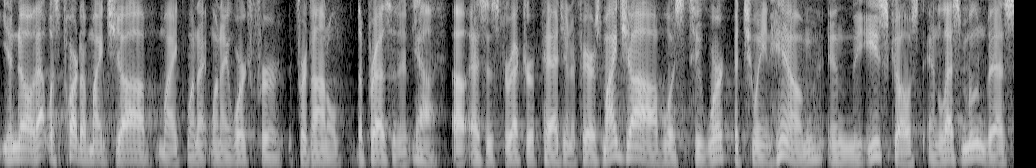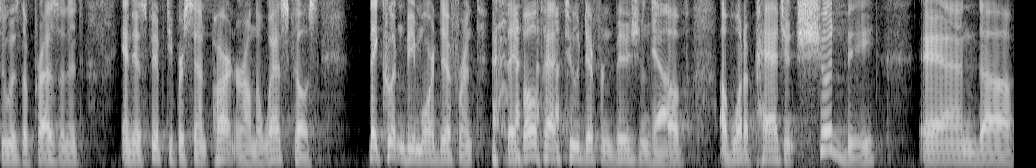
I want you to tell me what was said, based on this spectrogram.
you know, that was part of my job, Mike, when I, when I worked for, for Donald, the president, Yeah. uh, as his director of pageant affairs. My job was to work between him in the East Coast and Les Moonves, who was the president, and his 50% partner on the West Coast. They couldn't be more different. They both had two different visions Yeah. of, of what a pageant should be. And uh,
